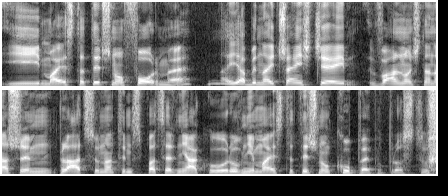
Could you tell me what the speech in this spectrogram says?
i majestatyczną formę, no i aby najczęściej walnąć na naszym placu, na tym spacerniaku, równie majestatyczną kupę po prostu.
